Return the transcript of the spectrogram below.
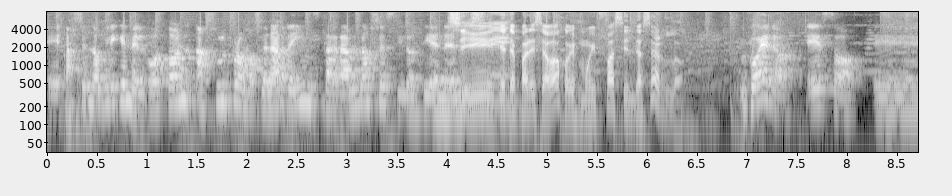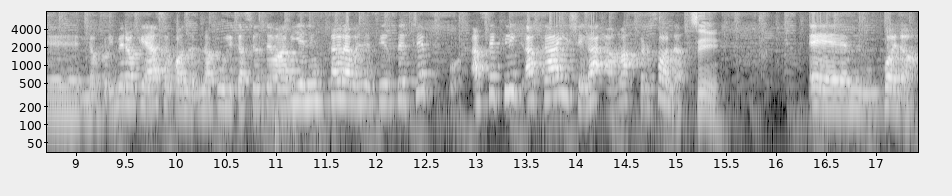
eh, haciendo clic en el botón azul promocionar de Instagram. No sé si lo tienen. Sí, Sí. ¿qué te parece abajo? Es muy fácil de hacerlo. Bueno, eso. eh, lo primero que hace cuando en una publicación te va bien Instagram es decirte, che, hace clic acá y llega a más personas. Sí, Eh, bueno,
